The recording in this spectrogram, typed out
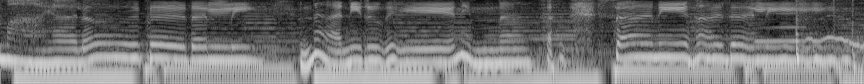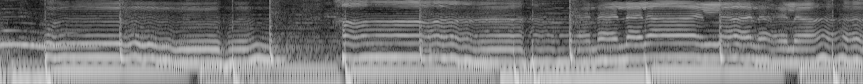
ಮಾಯಾಲೋಕದಲ್ಲಿ ನಾನಿರುವೆ ನಿನ್ನ ಸನಿಹದಲ್ಲಿ. ಹಾ ಲ, ಲಾ ಲಾ.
